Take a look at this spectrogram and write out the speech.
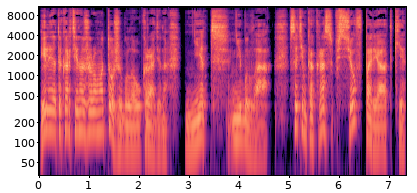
Или эта картина Жерома тоже была украдена?» «Нет, не была. С этим как раз все в порядке»,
